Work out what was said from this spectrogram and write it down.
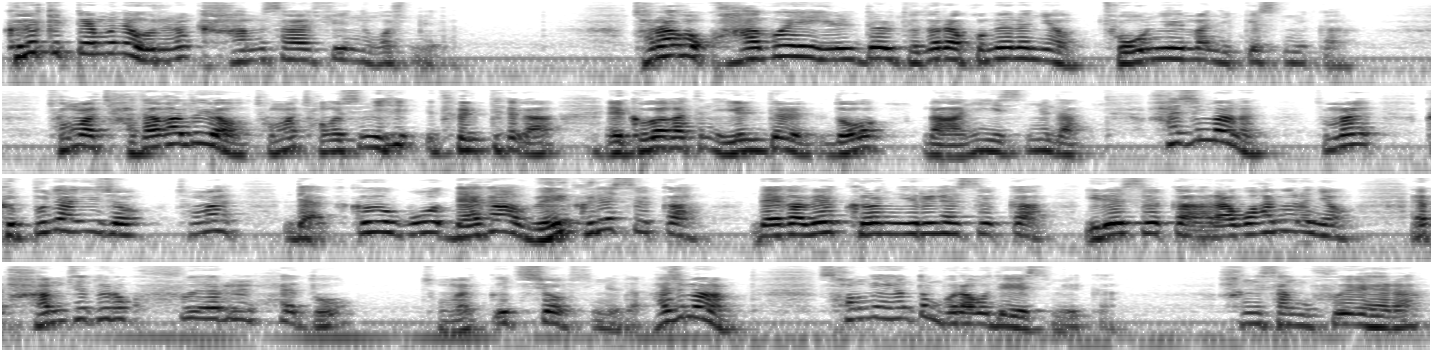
그렇기 때문에 우리는 감사할 수 있는 것입니다. 저라고 과거의 일들 되돌아보면은요, 좋은 일만 있겠습니까? 정말 자다가도요, 정말 정신이 들 때가 예, 그와 같은 일들도 많이 있습니다. 하지만은 정말 그뿐이 아니죠. 정말 그 뭐 내가 왜 그랬을까? 내가 왜 그런 일을 했을까? 이랬을까라고 하면은요, 예, 밤새도록 후회를 해도 정말 끝이 없습니다. 하지만 성경에는 또 뭐라고 되어 있습니까? 항상 후회해라.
